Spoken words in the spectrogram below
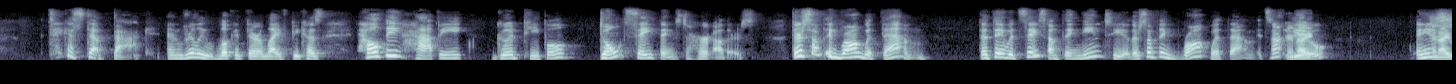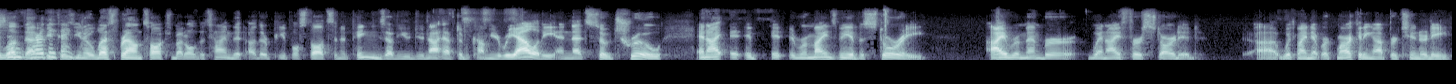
take a step back and really look at their life because healthy, happy, good people don't say things to hurt others. There's something wrong with them that they would say something mean to you. There's something wrong with them. It's not and you. I, and, you and I love that because you know Les Brown talks about all the time that other people's thoughts and opinions of you do not have to become your reality, and that's so true. And I it, it, it reminds me of a story. I remember when I first started uh, with my network marketing opportunity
